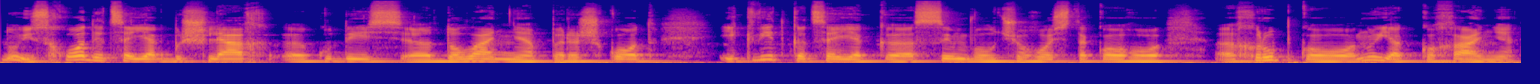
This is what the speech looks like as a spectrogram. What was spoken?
ну, і сходи це якби шлях е, кудись е, долання перешкод. І квітка це як символ чогось такого хрупкого, ну як кохання.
